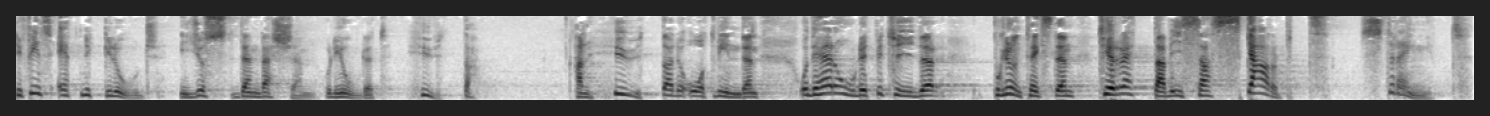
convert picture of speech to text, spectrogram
Det finns ett nyckelord i just den versen och det är ordet hut. Han hutade åt vinden och det här ordet betyder på grundtexten tillrättavisa skarpt, strängt.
